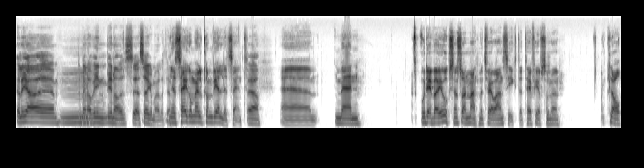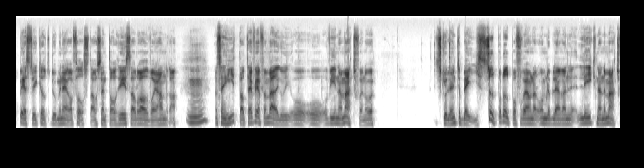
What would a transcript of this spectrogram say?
Eller ja, eh, Mm. du menar vin, vinnare, se- segermålet ja. Ja. Segermål kom väldigt sent. Ja, Eh, men, och det var ju också en sån match med två ansikten. TFF som klart bäst och gick ut och dominerade första och sen tar Gisard över i andra. mm. Men sen hittar TFF en väg att och, och, och vinna matchen. Och skulle inte bli superduper förvånad om det blir en liknande match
